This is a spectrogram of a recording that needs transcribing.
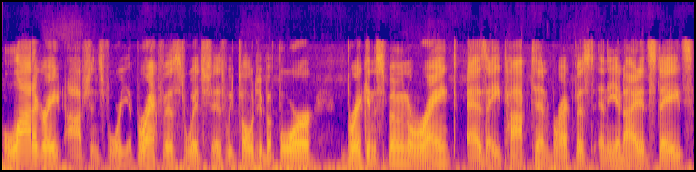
A lot of great options for you. Breakfast, which, as we told you before, Brick and Spoon ranked as a top 10 breakfast in the United States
